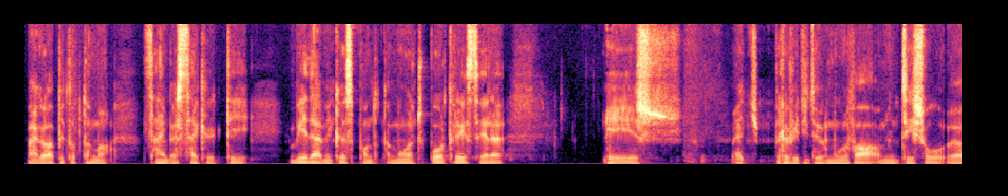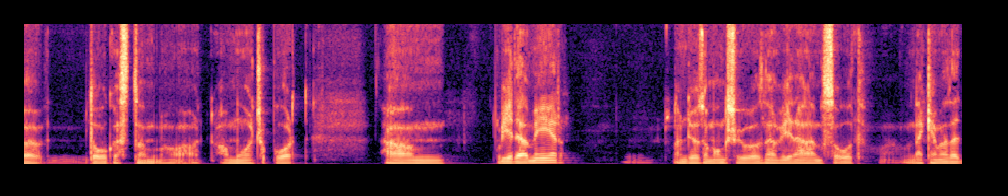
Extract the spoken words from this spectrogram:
megalapítottam a Cyber Security védelmi központot a MOL csoport részére, és egy rövid idő múlva, mint CISO dolgoztam a, a MOL csoport um, védelméért, nem győzöm hangsúlyozni a védelem szót. Nekem ez egy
